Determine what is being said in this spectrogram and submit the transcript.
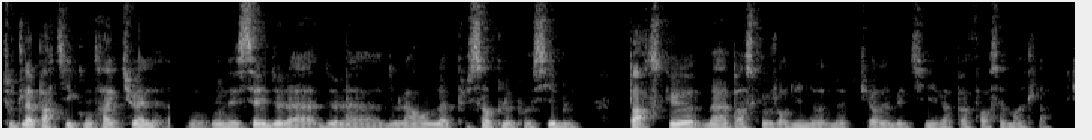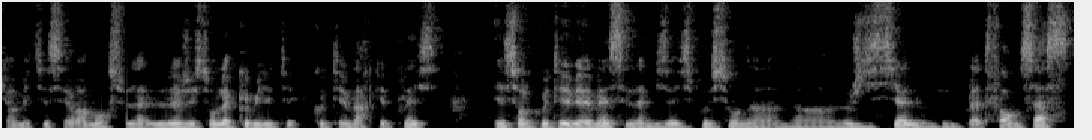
Toute la partie contractuelle, on, essaye de la, rendre la plus simple possible parce que bah, parce qu'aujourd'hui notre, cœur de métier il va pas forcément être là. Le cœur de métier c'est vraiment sur la, gestion de la communauté côté marketplace et sur le côté VMS c'est la mise à disposition d'un logiciel d'une plateforme SaaS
